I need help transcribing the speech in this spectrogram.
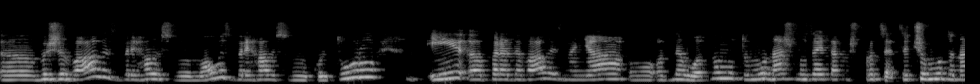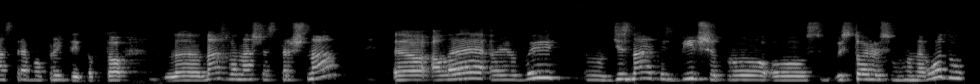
е, виживали, зберігали свою мову, зберігали свою культуру і е, передавали знання одне одному. Тому наш музей також про це. Це чому до нас треба прийти. Тобто назва наша страшна, але ви дізнаєтесь більше про історію свого народу,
